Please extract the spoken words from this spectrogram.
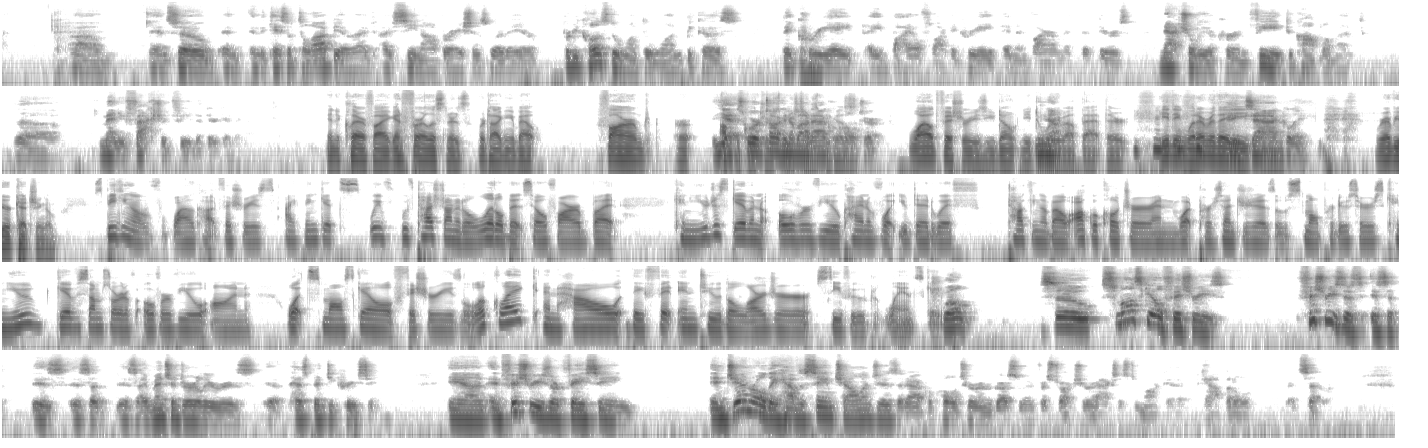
Um, and so, in, in, the case of tilapia, I've, I've, seen operations where they are pretty close to one to one because they mm-hmm. create a biofloc, they create an environment that there's naturally occurring feed to complement the manufactured feed that they're giving. And to clarify again for our listeners, we're talking about farmed or yes, we're talking about aquaculture. Wild fisheries, you don't need to worry no. about that. They're eating whatever they exactly. eat. Exactly. Wherever you're catching them. Speaking of wild caught fisheries, I think it's we've we've touched on it a little bit so far, but can you just give an overview kind of what you did with talking about aquaculture and what percentages of small producers? Can you give some sort of overview on what small scale fisheries look like and how they fit into the larger seafood landscape? Well, so small scale fisheries, fisheries is, is a is is a as I mentioned earlier is uh, has been decreasing, and and fisheries are facing, in general, they have the same challenges that aquaculture in regards infrastructure, access to market, capital, etc.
